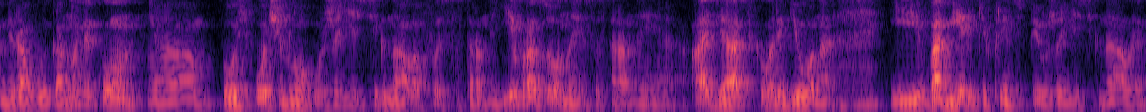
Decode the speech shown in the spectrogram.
мировую экономику. То есть очень много уже есть сигналов и со стороны еврозоны, и со стороны азиатского региона. И в Америке, в принципе, уже есть сигналы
